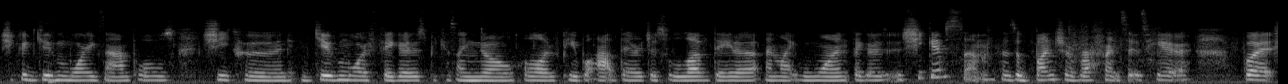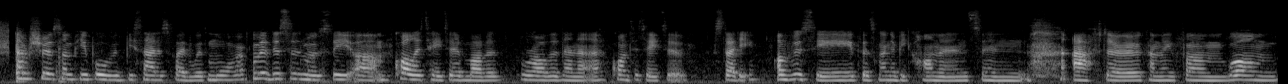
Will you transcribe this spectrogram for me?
She could give more examples. She could give more figures because i know a lot of people out there just love data and like want figures. She gives them there's a bunch of references here. But I'm sure some people would be satisfied with more. But this is mostly um, qualitative rather, rather than a quantitative study. Obviously, there's going to be comments and after coming from, well,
